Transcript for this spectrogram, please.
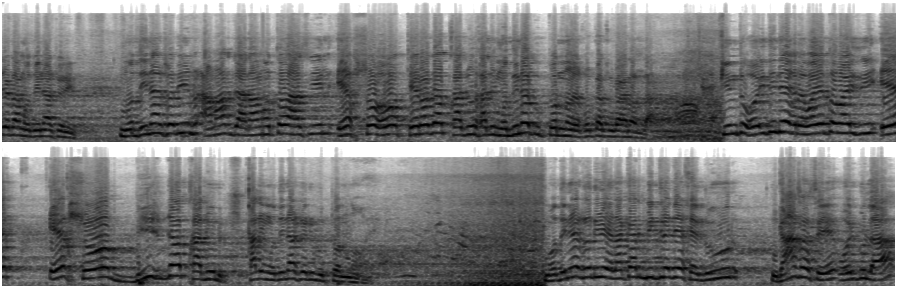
যেটা মদিনা শরীফ। মদিনা শরীফ আমার জানা মতো আছিল একশো তেরো জাত খাজুর খালি মদিনাত উৎপন্ন হয় আল্লাহ কিন্তু ওই দিনে রেওয়ায়ত পাইছি, এক, একশো বিশ জাত খাজুর খালি মদিনা শরীফ উৎপন্ন হয়। মদিনা শরীফ এলাকার ভিতরে যে খেজুর গাছ আছে, ওইগুলা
